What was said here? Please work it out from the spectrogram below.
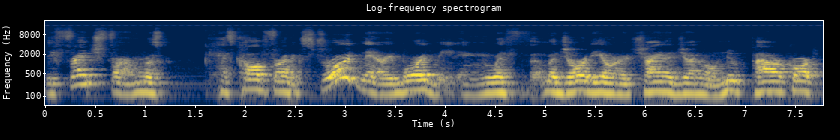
the French firm was has called for an extraordinary board meeting with majority owner China General Nuke Power Corp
